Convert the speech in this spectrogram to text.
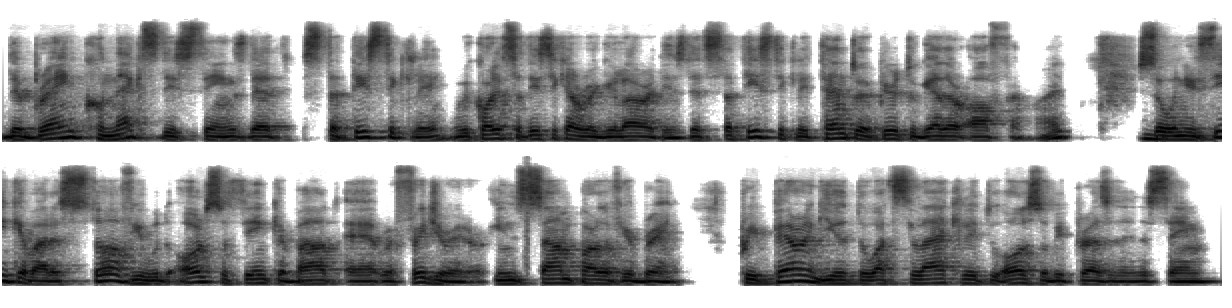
the brain connects these things that statistically, we call it statistical regularities, that statistically tend to appear together often, right? So when you think about a stove, you would also think about a refrigerator in some part of your brain, preparing you to what's likely to also be present in the same.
